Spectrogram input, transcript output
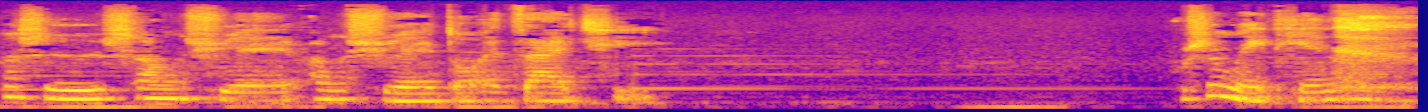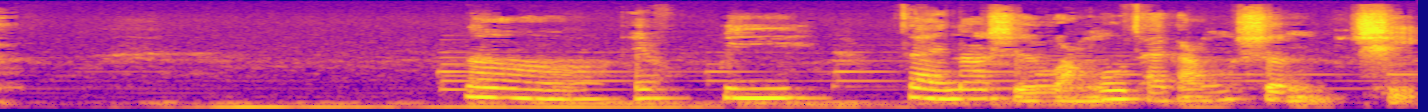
那时上学放学都会在一起，不是每天。那 FB 在那时网络才刚盛起，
